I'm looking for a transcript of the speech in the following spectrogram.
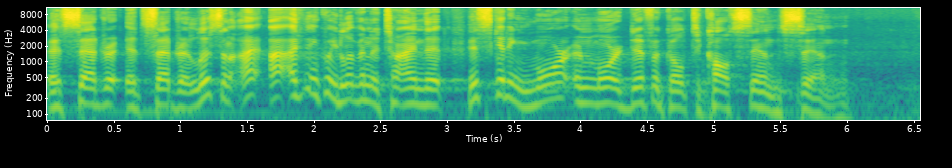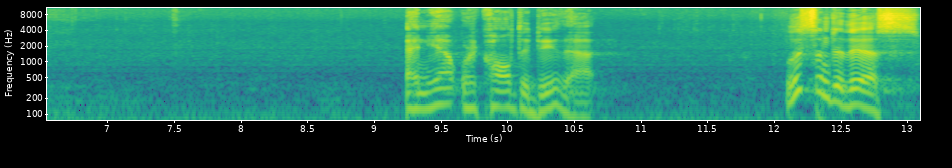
et cetera, et cetera. Listen, I, I think we live in a time that it's getting more and more difficult to call sin sin. And yet we're called to do that. Listen to this.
